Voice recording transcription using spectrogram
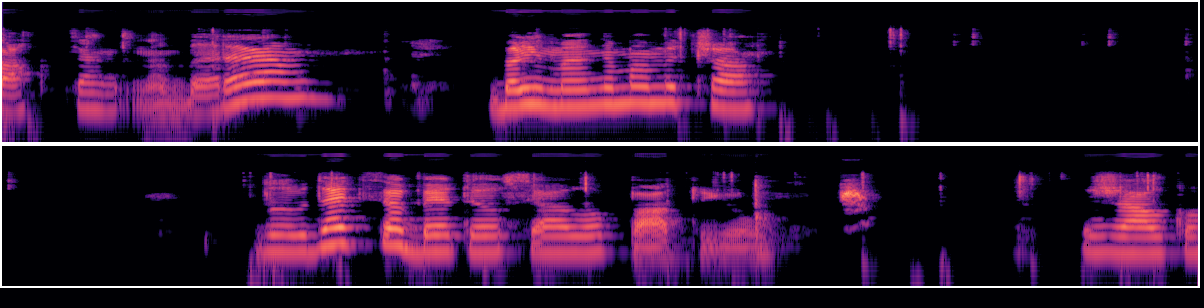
Так, це наберемо. Блін, в мене нема меча. Доведеться битися лопатою. Жалко.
